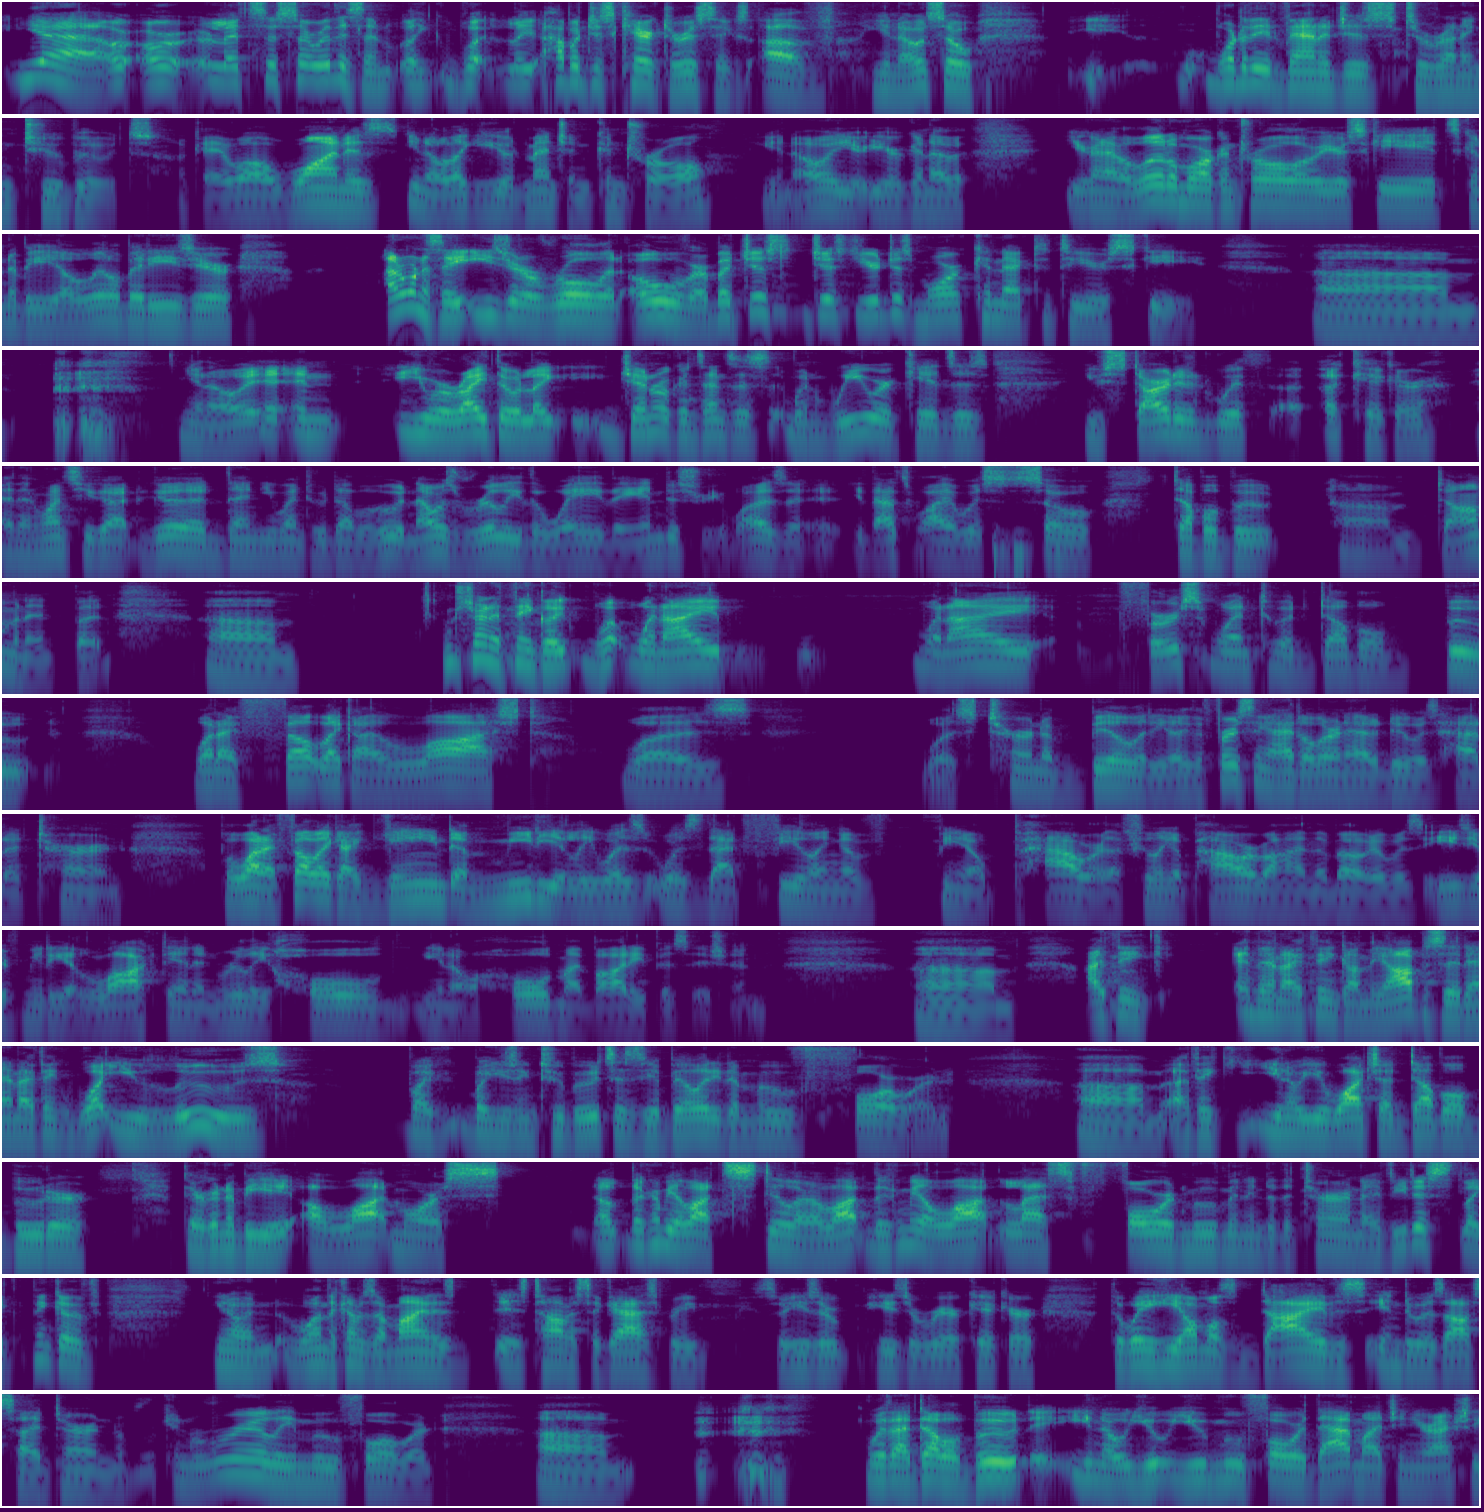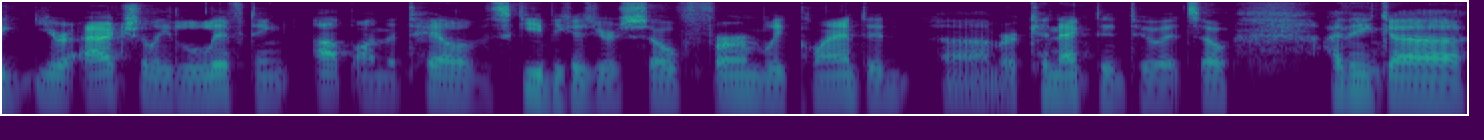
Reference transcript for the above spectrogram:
yeah, or, or, let's just start with this. And like, what? Like, how about just characteristics of you know? So, what are the advantages to running two boots? Okay, well, one is you know, like you had mentioned, control. You know, you're, you're gonna you're going to have a little more control over your ski. It's going to be a little bit easier. I don't want to say easier to roll it over, but just just you're just more connected to your ski. Um, you know, and you were right though. Like general consensus when we were kids is you started with a kicker, and then once you got good, then you went to a double boot, and that was really the way the industry was. It, that's why it was so double boot um, dominant. But um, I'm just trying to think like what when I when I first went to a double boot, what I felt like I lost was was turnability. Like the first thing I had to learn how to do was how to turn. But what I felt like I gained immediately was was that feeling of you know power that feeling of power behind the boat it was easier for me to get locked in and really hold you know hold my body position um i think and then i think on the opposite end i think what you lose by by using two boots is the ability to move forward um i think you know you watch a double booter they're going to be a lot more st- uh, they're going to be a lot stiller a lot there's going to be a lot less forward movement into the turn if you just like think of you know, and one that comes to mind is is Thomas DeGasperi. So he's a he's a rear kicker. The way he almost dives into his offside turn can really move forward. Um, with that double boot, eh, you know, you you move forward that much, and you're actually you're actually lifting up on the tail of the ski because you're so firmly planted um, or connected to it. So, I think uh,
